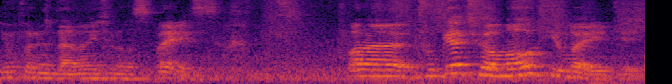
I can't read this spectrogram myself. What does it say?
infinite dimensional space. But uh, to get you motivated,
